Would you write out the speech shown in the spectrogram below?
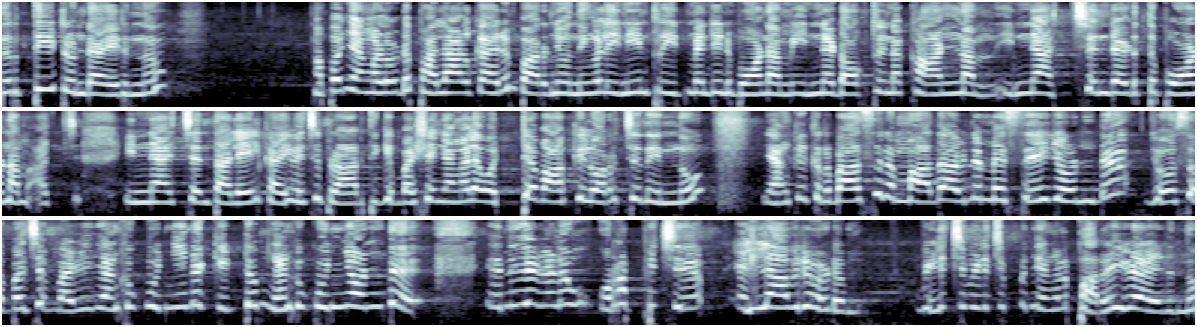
നിർത്തിയിട്ടുണ്ടായിരുന്നു. അപ്പോൾ ഞങ്ങളോട് പല ആൾക്കാരും പറഞ്ഞു നിങ്ങൾ ഇനിയും ട്രീറ്റ്മെന്റിന് പോകണം ഇന്ന ഡോക്ടറിനെ കാണണം ഇന്ന അച്ഛന്റെ അടുത്ത് പോകണം അച്ഛ ഇന്ന അച്ഛൻ തലയിൽ കൈവച്ച് പ്രാർത്ഥിക്കും. പക്ഷേ ഞങ്ങളെ ഒറ്റ വാക്കിൽ ഉറച്ചു നിന്നു. ഞങ്ങൾക്ക് കൃപാസനം മാതാവിന്റെ മെസ്സേജ് ഉണ്ട്. ജോസഫ് അച്ഛൻ വഴി ഞങ്ങൾക്ക് കുഞ്ഞിനെ കിട്ടും ഞങ്ങൾക്ക് കുഞ്ഞുണ്ട് എന്ന് ഞങ്ങൾ ഉറപ്പിച്ച് എല്ലാവരോടും വിളിച്ച് വിളിച്ചപ്പോൾ ഞങ്ങൾ പറയുമായിരുന്നു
